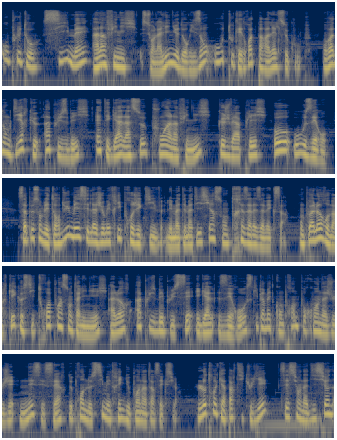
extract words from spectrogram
Ou plutôt, si, mais à l'infini, sur la ligne d'horizon où toutes les droites parallèles se coupent. On va donc dire que A plus B est égal à ce point à l'infini, que je vais appeler O ou 0. Ça peut sembler tordu, mais c'est de la géométrie projective, les mathématiciens sont très à l'aise avec ça. On peut alors remarquer que si trois points sont alignés, alors A plus B plus C égale 0, ce qui permet de comprendre pourquoi on a jugé nécessaire de prendre le symétrique du point d'intersection. L'autre cas particulier, c'est si on additionne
